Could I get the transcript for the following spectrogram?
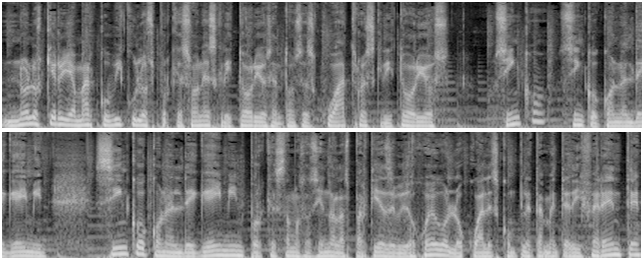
No los quiero llamar cubículos porque son escritorios, entonces cuatro escritorios 5, 5 con el de gaming, 5 con el de gaming porque estamos haciendo las partidas de videojuego, lo cual es completamente diferente.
